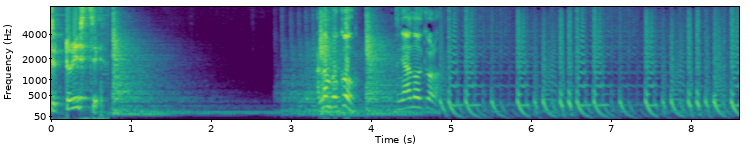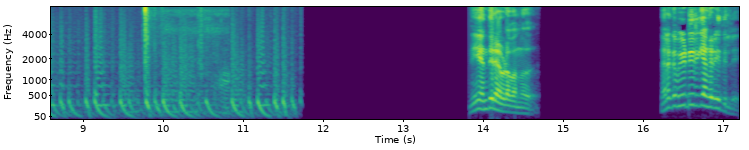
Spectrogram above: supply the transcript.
ട്വിസ്റ്റ് ട്വിസ്റ്റ് അണ്ണൻ പൊക്കോ ഇത് ഞാൻ നോക്കിക്കോളാം. നീ എന്തിനാ ഇവിടെ വന്നത്? നിനക്ക് വീട്ടിലിരിക്കാൻ കഴിയത്തില്ലേ?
